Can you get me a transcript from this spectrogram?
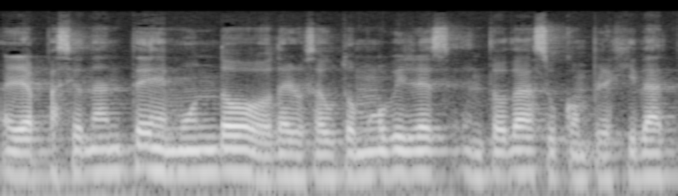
el apasionante mundo de los automóviles en toda su complejidad.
